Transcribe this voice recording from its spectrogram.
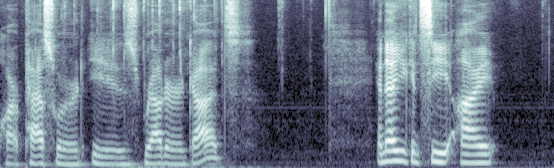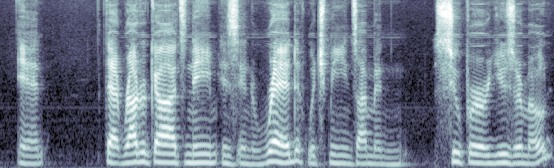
Our password is router gods. And now you can see I and that router god's name is in red, which means I'm in super user mode.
